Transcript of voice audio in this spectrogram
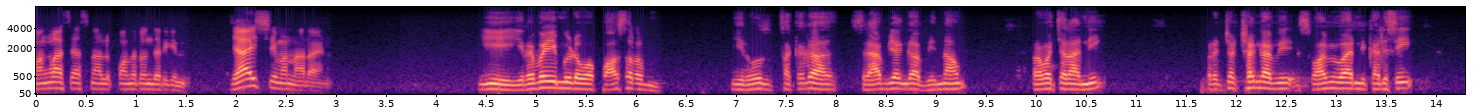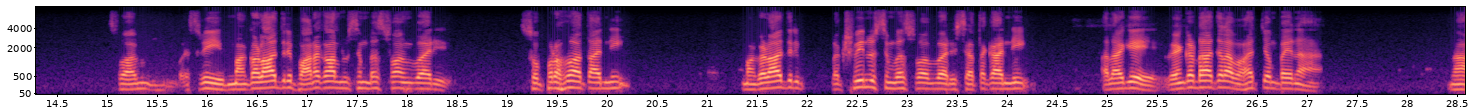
మంగళాశాసనాలు పొందడం జరిగింది. జై శ్రీమన్నారాయణ. ఈ ఇరవై మూడవ పాసరం ఈరోజు చక్కగా శ్రావ్యంగా విన్నాం. ప్రవచనాన్ని ప్రత్యక్షంగా స్వామివారిని కలిసి స్వామి శ్రీ మంగళాద్రి పానకాల నృసింహస్వామి వారి సుప్రభాతాన్ని మంగళాద్రి లక్ష్మీ నృసింహస్వామి వారి శతకాన్ని అలాగే వెంకటాచల మహత్యం పైన నా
